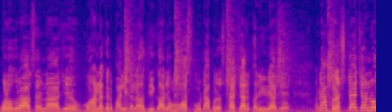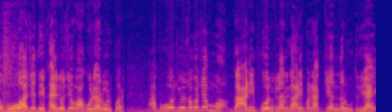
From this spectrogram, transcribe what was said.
વડોદરા શહેરના જે મહાનગરપાલિકાના અધિકારીઓ મસ્ત મોટા ભ્રષ્ટાચાર કરી રહ્યા છે. અને આ ભ્રષ્ટાચારનો ભૂવો આજે દેખાઈ રહ્યો છે વાઘોડિયા રોડ પર. આ ભૂવો જોઈ શકો છો ગાડી ફોર વ્હીલર ગાડી પણ આખી અંદર ઉતરી જાય,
